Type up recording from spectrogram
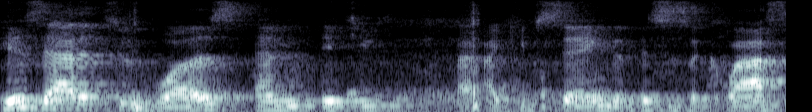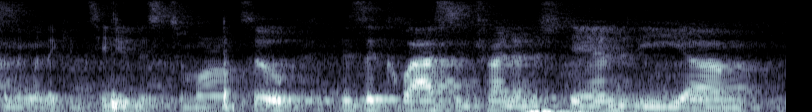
His attitude was, and if you, I, keep saying that this is a class, and I'm going to continue this tomorrow too. This is a class in trying to understand the um,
